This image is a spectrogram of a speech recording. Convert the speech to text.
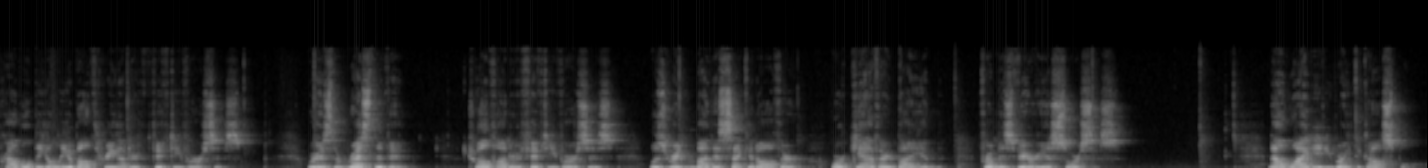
Probably only about 350 verses, whereas the rest of it, 1250 verses, was written by the second author or gathered by him from his various sources. Now, why did he write the Gospel?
